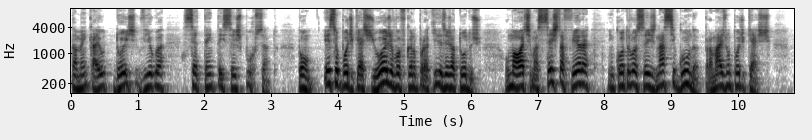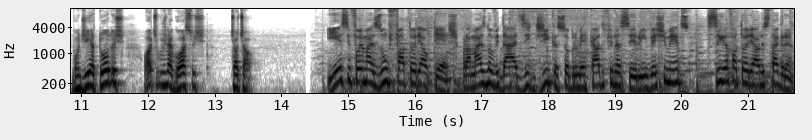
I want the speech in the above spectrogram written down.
também caiu 2,76%. Bom, esse é o podcast de hoje. Eu vou ficando por aqui. Desejo a todos uma ótima sexta-feira. Encontro vocês na segunda para mais um podcast. Bom dia a todos, ótimos negócios. Tchau, tchau. E esse foi mais um Fatorial Cash. Para mais novidades e dicas sobre o mercado financeiro e investimentos, siga Fatorial no Instagram,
